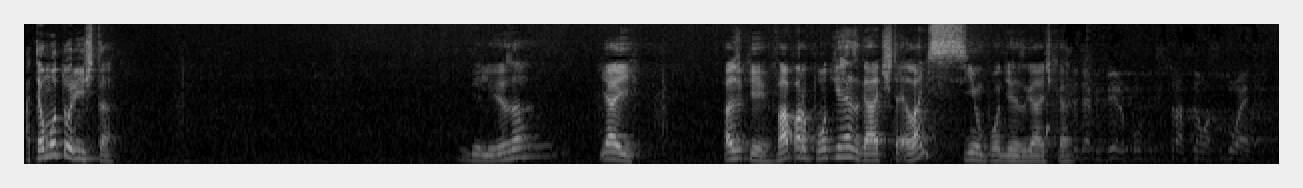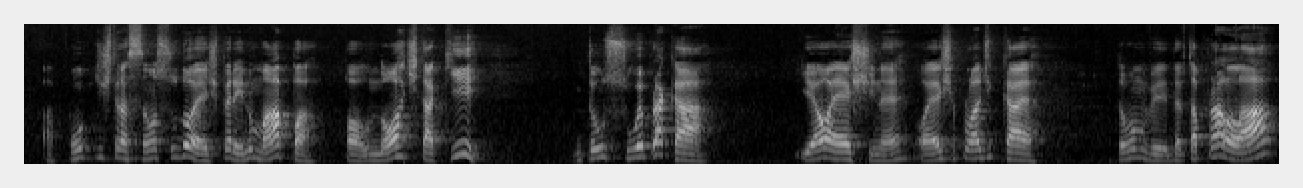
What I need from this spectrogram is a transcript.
Até o motorista. Beleza. E aí? Faz o quê? Vá para o ponto de resgate. É lá em cima o ponto de resgate, cara. Você deve ver o ponto de extração a sudoeste. A ponto de extração a sudoeste. Pera aí, no mapa, ó, o norte tá aqui, então o sul é pra cá. E é oeste, né? Oeste é pro lado de cá. Então vamos ver, deve estar tá pra lá.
